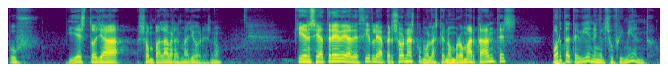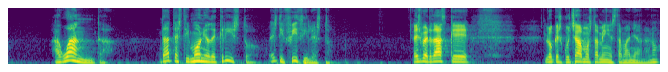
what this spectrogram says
Uf, y esto ya son palabras mayores, ¿no? ¿Quién se atreve a decirle a personas como las que nombró Marta antes, pórtate bien en el sufrimiento, aguanta, da testimonio de Cristo? Es difícil esto. Es verdad que lo que escuchábamos también esta mañana, ¿no?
